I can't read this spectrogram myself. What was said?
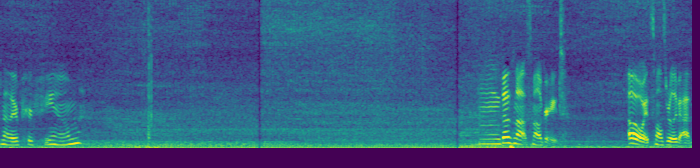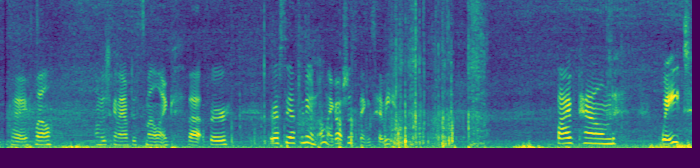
Another perfume. Mm, does not smell great. Oh, it smells really bad. Okay, well, I'm just gonna have to smell like that for the rest of the afternoon. Oh my gosh, this thing's heavy. Five pound weight.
